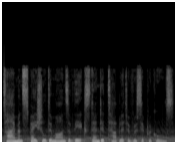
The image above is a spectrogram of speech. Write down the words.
Time and spatial demands of the extended tablet of reciprocals.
